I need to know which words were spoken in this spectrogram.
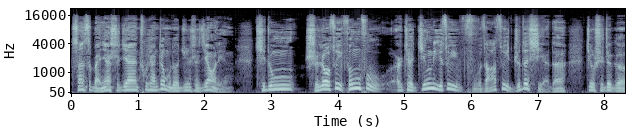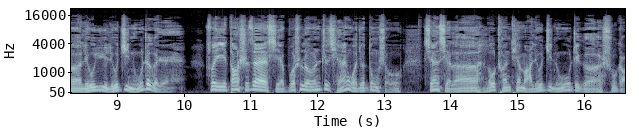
三四百年时间出现这么多军事将领，其中史料最丰富，而且经历最复杂、最值得写的就是这个刘裕、刘季奴这个人。所以当时在写博士论文之前，我就动手先写了《楼船铁马刘季奴》这个书稿。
